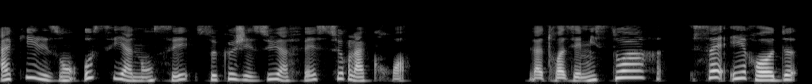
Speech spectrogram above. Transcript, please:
à qui ils ont aussi annoncé ce que Jésus a fait sur la croix. La troisième histoire, c'est Hérode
